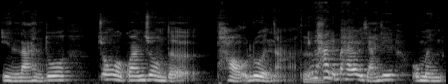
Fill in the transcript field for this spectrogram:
引来很多中国观众的。讨论啊，因为它里面还有讲一些我们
